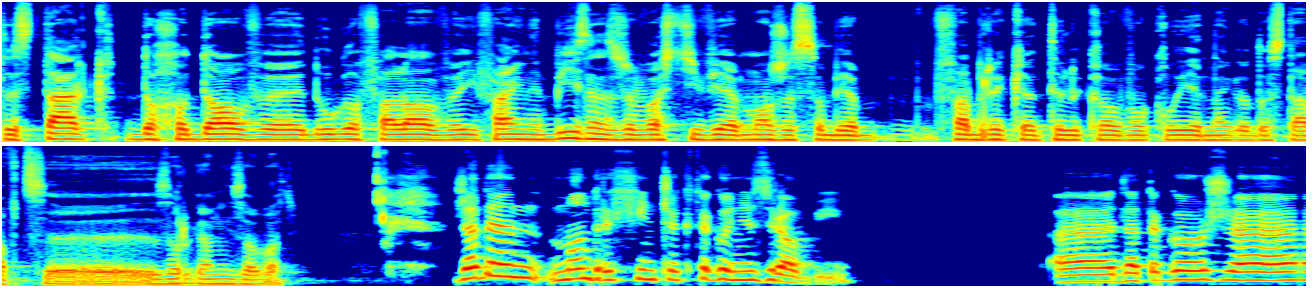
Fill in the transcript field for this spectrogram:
to jest tak dochodowy, długofalowy i fajny biznes, że właściwie może sobie fabrykę tylko wokół jednego dostawcy zorganizować. Żaden mądry Chińczyk tego nie zrobi. E, dlatego, że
